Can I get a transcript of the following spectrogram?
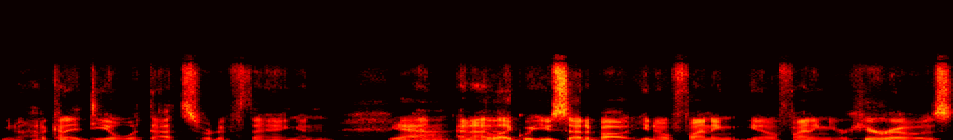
you know how to kind of deal with that sort of thing. And yeah. and, and i like what you said about you know finding you know finding your heroes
